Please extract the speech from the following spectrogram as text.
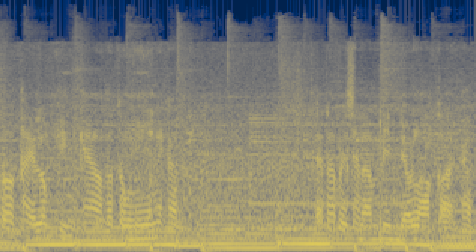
ก็ไทยลมกิ่งแก้วก็ตรงนี้นะครับ แต่ถ้าไปสนามบินเดี๋ยวรอก่อนครับ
